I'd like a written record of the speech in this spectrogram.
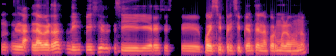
mm, la, la verdad, difícil si eres, este, pues sí, principiante en la Fórmula 1,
